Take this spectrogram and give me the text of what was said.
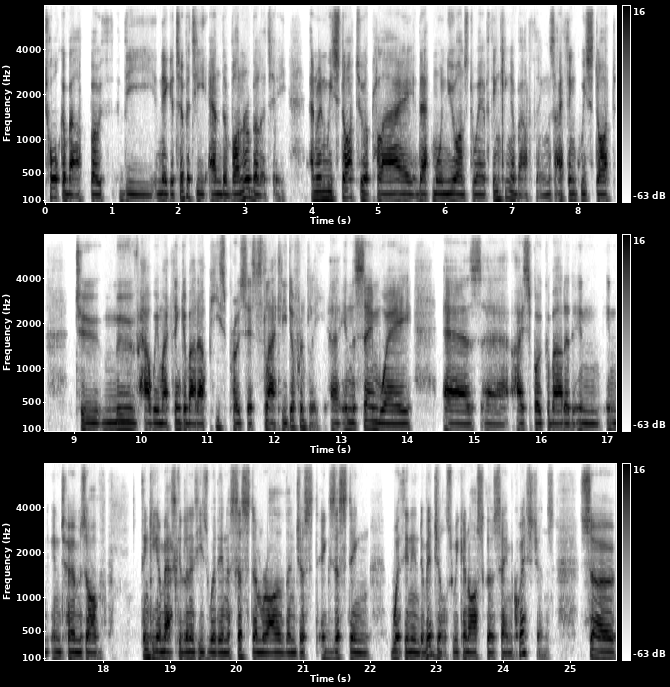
talk about both the negativity and the vulnerability. And when we start to apply that more nuanced way of thinking about things, I think we start to move how we might think about our peace process slightly differently, uh, in the same way as uh, I spoke about it in in in terms of thinking of masculinities within a system rather than just existing within individuals. We can ask those same questions. So,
